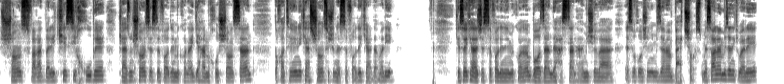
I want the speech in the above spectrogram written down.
شانس فقط برای کسی خوبه که از اون شانس استفاده می‌کنه. اگه همه خوش شانسن به خاطر اینه که از شانسشون استفاده کردن. ولی کسایی که ازش استفاده نمی‌کنن بازنده هستن همیشه و اسم خودشون رو می‌ذارن بد شانس مثال هم می‌زنه که برای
